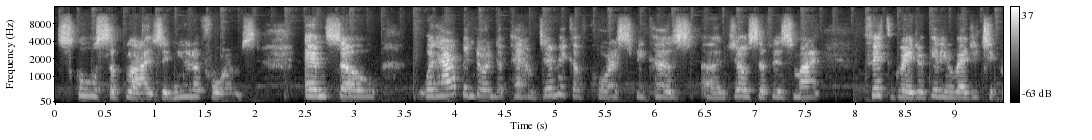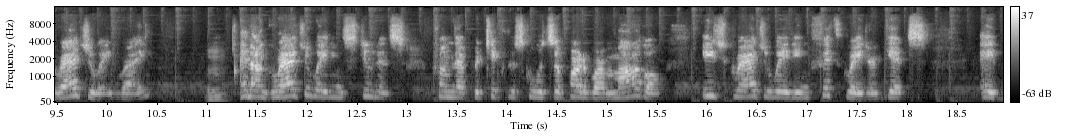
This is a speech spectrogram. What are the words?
school supplies and uniforms. And so, what happened during the pandemic, of course, because uh, Joseph is my fifth grader getting ready to graduate, right? Mm. And our graduating students from that particular school, which is a part of our model, each graduating fifth grader gets a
